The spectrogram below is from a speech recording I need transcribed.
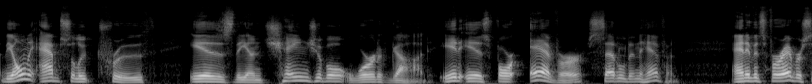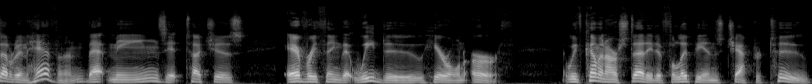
The only absolute truth is the unchangeable Word of God. It is forever settled in heaven. And if it's forever settled in heaven, that means it touches everything that we do here on earth. We've come in our study to Philippians chapter 2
